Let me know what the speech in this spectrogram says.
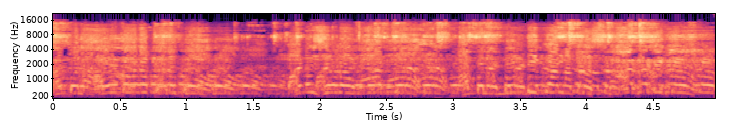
நம்மளை அவமானப்படுத்தும். மனுஷனோட வார்த்தை நம்மளை நிந்திக்கும் நம்மளை சாகடிக்கும்.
